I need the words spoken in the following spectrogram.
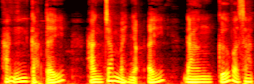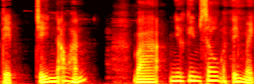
Hắn cảm thấy hàng trăm mảnh nhọn ấy đang cứa vào da thịt, trí não hắn và như ghim sâu vào tim mình.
